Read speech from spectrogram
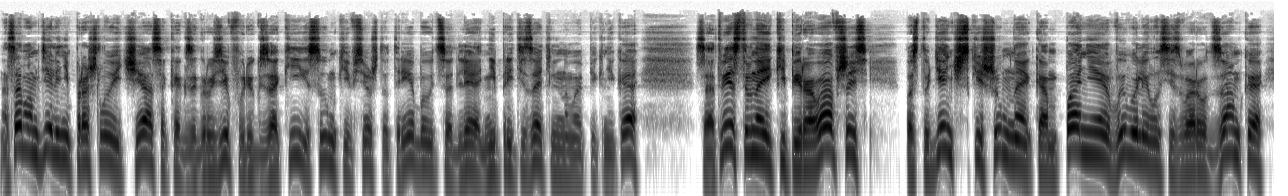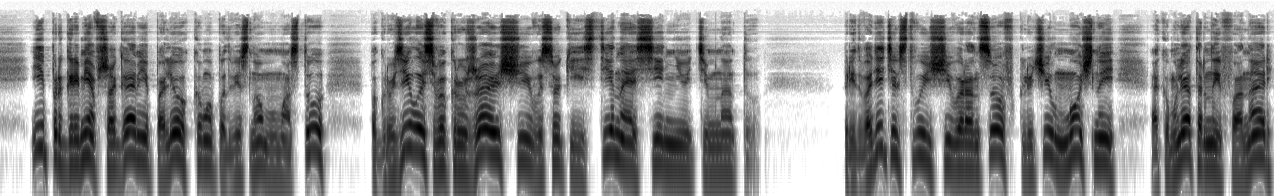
На самом деле не прошло и часа, как, загрузив в рюкзаки и сумки все, что требуется для непритязательного пикника, соответственно, экипировавшись, постуденчески шумная компания вывалилась из ворот замка и, прогремев шагами по легкому подвесному мосту, погрузилась в окружающие высокие стены осеннюю темноту. Предводительствующий Воронцов включил мощный аккумуляторный фонарь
